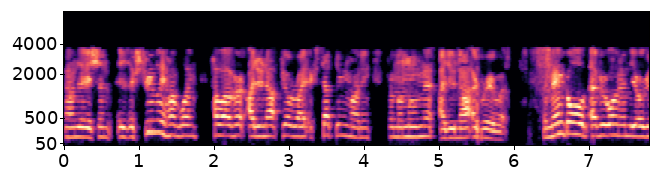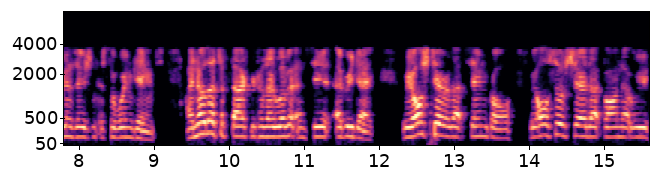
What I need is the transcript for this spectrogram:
Foundation is extremely humbling. However, I do not feel right accepting money from a movement I do not agree with. The main goal of everyone in the organization is to win games. I know that's a fact because I live it and see it every day. We all share that same goal. We also share that bond that we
